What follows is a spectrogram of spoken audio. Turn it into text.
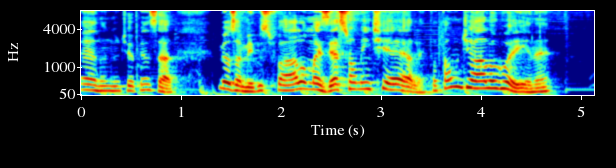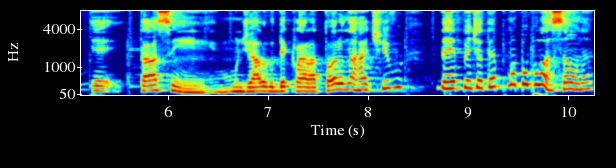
É, não, não tinha pensado. Meus amigos falam, mas é somente ela, então tá um diálogo aí, né? É, tá assim, um diálogo declaratório, narrativo, de repente até para uma população, né?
